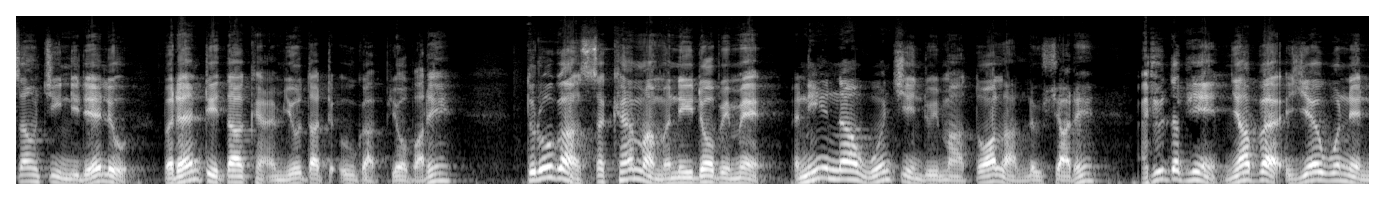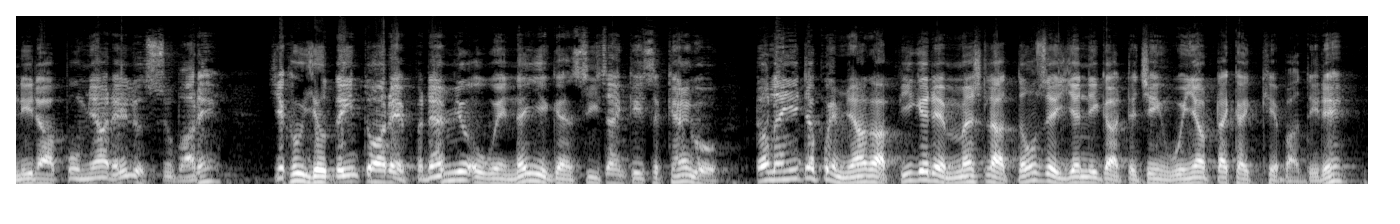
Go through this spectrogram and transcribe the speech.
စောင့်ကြည့်နေတယ်လို့ဗဒန်းဒေတာခန်အမျိုးသားတအူးကပြောပါတယ်သူတို့ကစခန်းမှာမနေတော့ပေမဲ့အနီးအနားဝန်းကျင်တွေမှာတွာလာလှုပ်ရှားတယ်အထူးသဖြင့်ညဘက်အရဲဝတ်နဲ့နေတာပုံများတယ်လို့ဆိုပါတယ်။ယခုရုတ်သိမ်းသွားတဲ့ဗဒန်းမြို့အဝင်နေရီကန်စီဆိုင်ကိစ္စခန်းကိုတော်လိုင်းရေးတပ်ဖွဲ့များကပြီးခဲ့တဲ့မတ်လ30ရက်နေ့ကတကြိမ်ဝင်ရောက်တိုက်ခိုက်ခဲ့ပါသေးတယ်။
